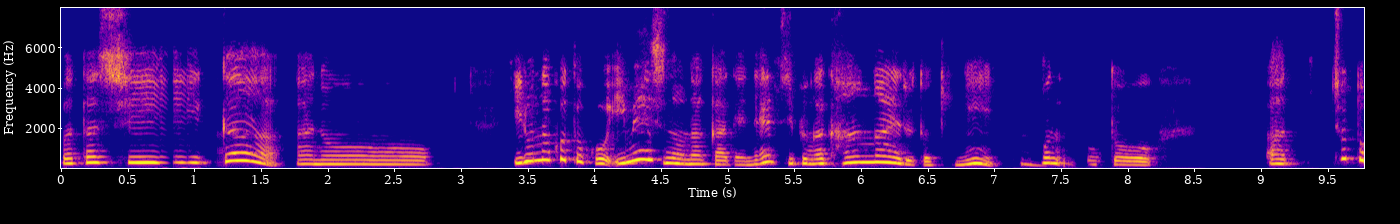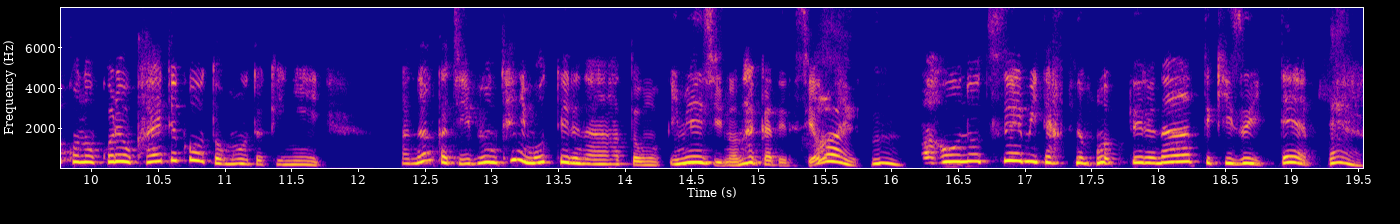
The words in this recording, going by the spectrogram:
私が、あのーいろんなことをこう、イメージの中でね、自分が考えるときに、うんほんと、あ、ちょっとこの、これを変えていこうと思うときに、あ、なんか自分手に持ってるなと思う、イメージの中でですよ。はい。うん。魔法の杖みたいなの持ってるなって気づいて、ええ。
